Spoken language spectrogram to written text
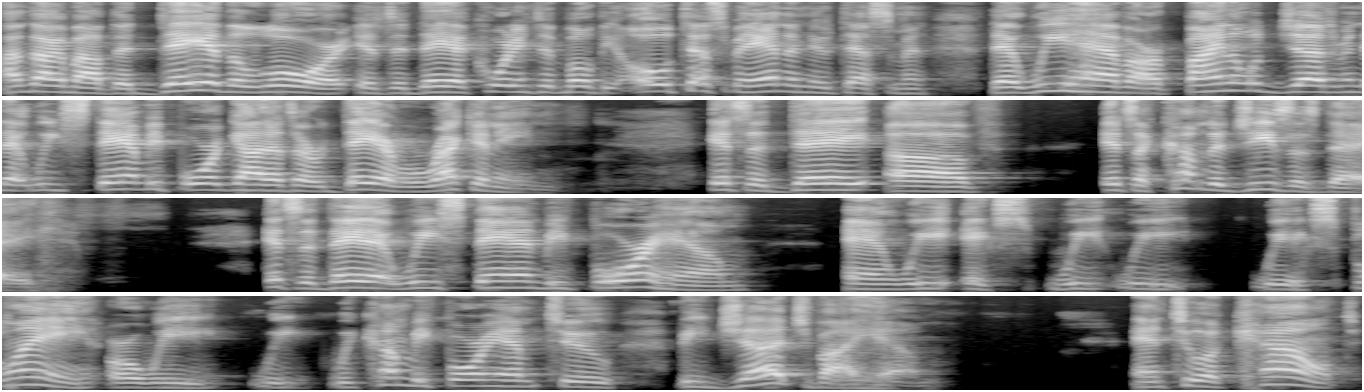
I'm talking about the day of the Lord is the day, according to both the Old Testament and the New Testament, that we have our final judgment, that we stand before God as our day of reckoning. It's a day of, it's a come to Jesus day. It's a day that we stand before Him and we, ex, we, we, we explain or we we we come before him to be judged by him and to account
